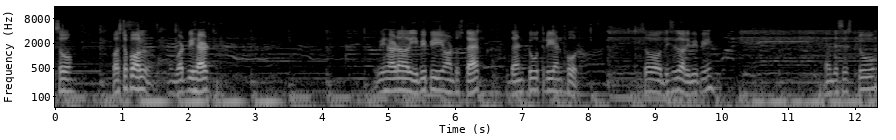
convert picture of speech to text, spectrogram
So first of all what we had? We had our EBP onto stack then 2 3 and 4 so this is our EBP and this is 2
